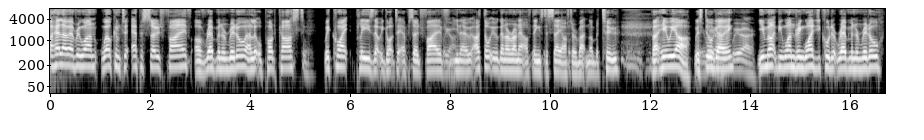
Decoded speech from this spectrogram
Well, hello everyone. Welcome to episode five of Redman and Riddle, our little podcast. We're quite pleased that we got to episode five. You know, I thought we were going to run out of things to say after about number two, but here we are. We're still we are, going. we are. You might be wondering why did you call it Redman and Riddle?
